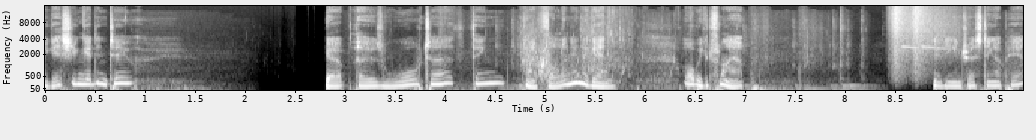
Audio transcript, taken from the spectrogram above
I guess you can get into. Go up those water things. I've fallen in again. Or we could fly up. Anything interesting up here?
